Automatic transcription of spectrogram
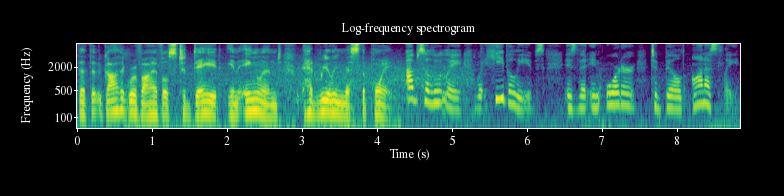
That the Gothic revivals to date in England had really missed the point. Absolutely. What he believes is that in order to build honestly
